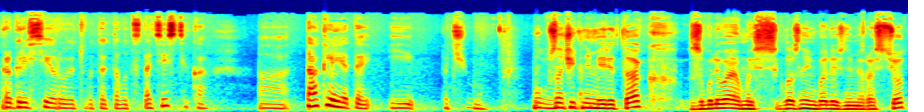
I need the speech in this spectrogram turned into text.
прогрессирует вот эта вот статистика. Э, так ли это и почему? Ну, в значительной мере так. Заболеваемость глазными болезнями растет.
